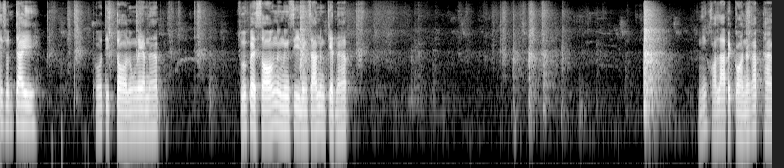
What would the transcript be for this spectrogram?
ใครสนใจ โทรติดต่อโรงแรมนะครับ 0821141317 นะครับ นี้ขอลาไปก่อนนะครับ ทาง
